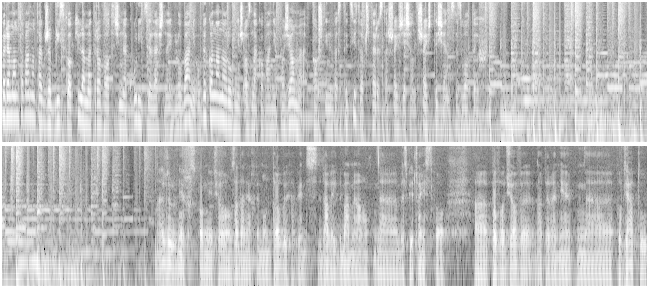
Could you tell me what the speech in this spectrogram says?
Wyremontowano także blisko kilometrowy odcinek ulicy Leśnej w Lubaniu. Wykonano również oznakowanie poziome. Koszt inwestycji to 466 tysięcy złotych. Należy również wspomnieć o zadaniach remontowych, a więc dalej dbamy o e, bezpieczeństwo e, powodziowe na terenie e, powiatu.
